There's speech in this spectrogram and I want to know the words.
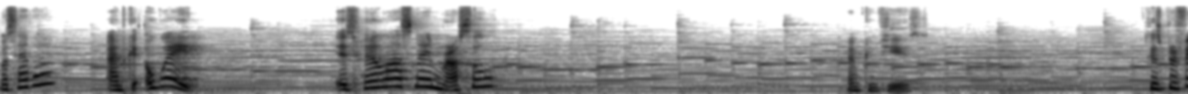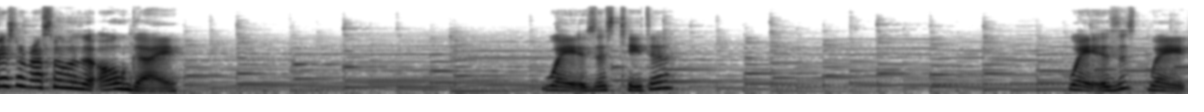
What's happening? I'm oh wait! Is her last name Russell? I'm confused. Because Professor Russell is an old guy. Wait, is this Tita? Wait, is this- wait.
